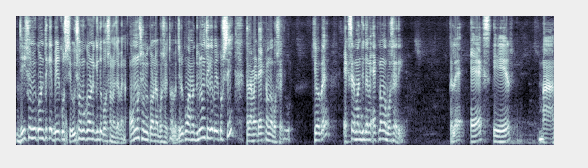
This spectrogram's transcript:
যেই সমীকরণ থেকে বের করছি, ওই সমীকরণে কিন্তু বসানো যাবে না। অন্য সমীকরণে বসাতে হবে। যেরকম আমরা দুই নং থেকে বের করছি, তাহলে আমরা এটা এক নঙ্গে বসাই দিব। কী হবে? এক্সের মান যদি আমি এক নঙ্গে বসাই দিই, তাহলে এক্সের মান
